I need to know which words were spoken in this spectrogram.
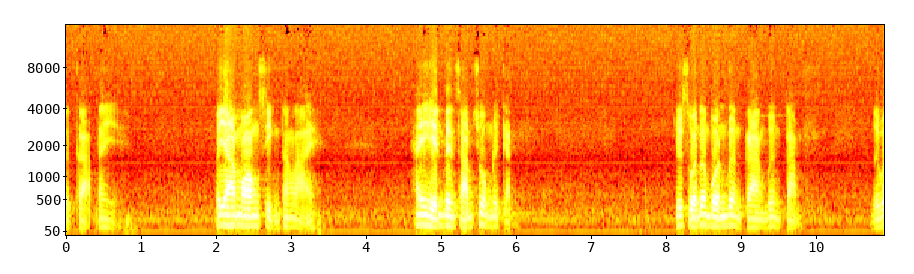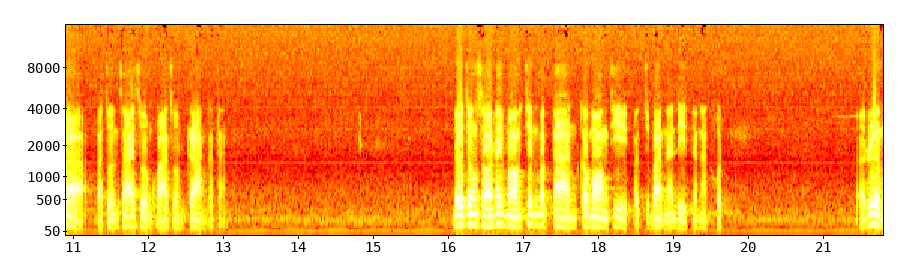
ตกะได้พยายามมองสิ่งทั้งหลาย ให้เห็นเป็นสามช่วงด้วยกันคือส่วนเบื้องบนเบื้องกลางเบื้องต่ำหรือว่าส่วนซ้ายส่วนขวาส่วนกลางก็ตามโดยทรงสอนให้มองเช่นประการก็มองที่ปัจจุบันอดีตอนาคต เรื่อง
